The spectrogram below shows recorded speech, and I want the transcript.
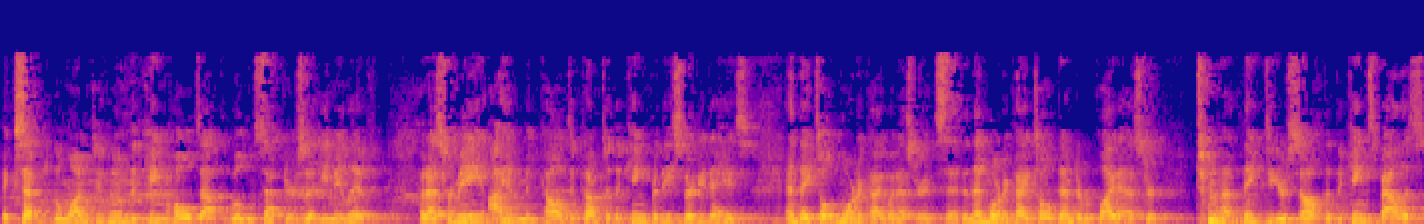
except the one to whom the king holds out the golden scepter so that he may live. But as for me, I haven't been called to come to the king for these 30 days. And they told Mordecai what Esther had said. And then Mordecai told them to reply to Esther, Do not think to yourself that the king's palace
